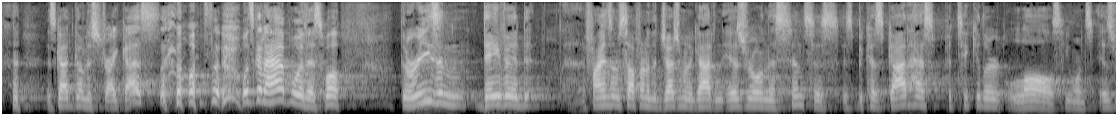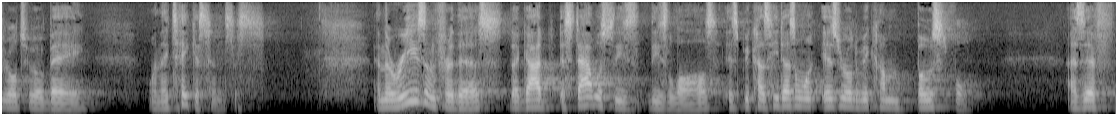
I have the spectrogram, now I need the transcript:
is God going to strike us? what's, what's going to happen with this? Well, the reason David finds himself under the judgment of God in Israel in this census is because God has particular laws he wants Israel to obey when they take a census. And the reason for this, that God established these, these laws, is because He doesn't want Israel to become boastful, as if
